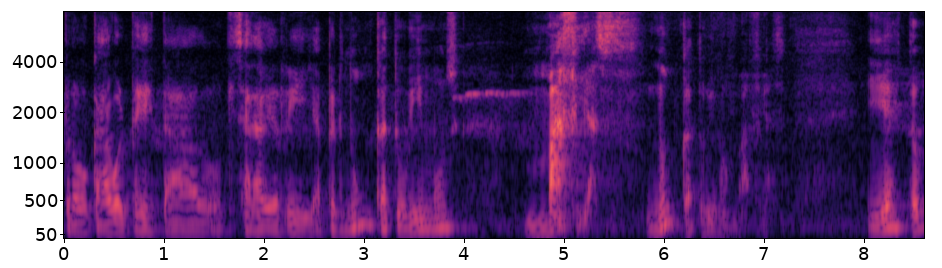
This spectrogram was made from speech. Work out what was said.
provocaba golpes de Estado, quizás la guerrilla, pero nunca tuvimos mafias, nunca tuvimos mafias. Y esto,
